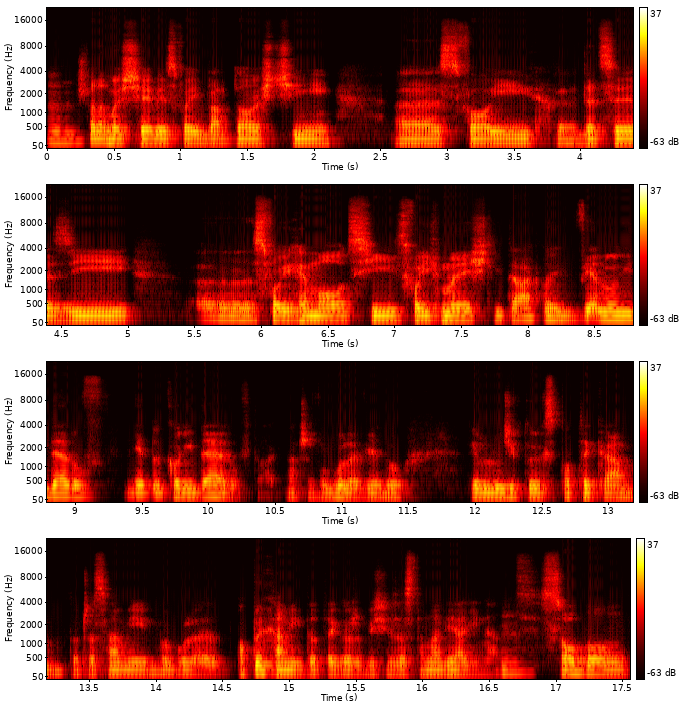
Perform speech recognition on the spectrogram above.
Mhm. Świadomość siebie, swoich wartości, e, swoich decyzji, e, swoich emocji, swoich myśli, tak? No i wielu liderów, nie tylko liderów, tak? Znaczy w ogóle wielu, wielu ludzi, których spotykam, to czasami w ogóle popycham ich do tego, żeby się zastanawiali nad Mm. sobą.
